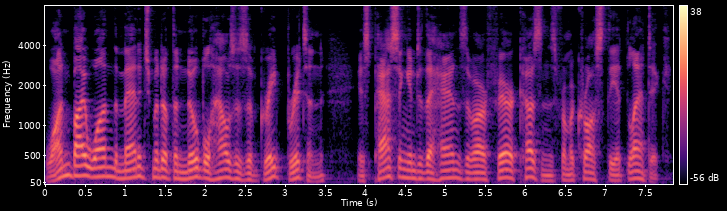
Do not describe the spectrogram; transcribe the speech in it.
One by one the management of the noble houses of Great Britain is passing into the hands of our fair cousins from across the Atlantic.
